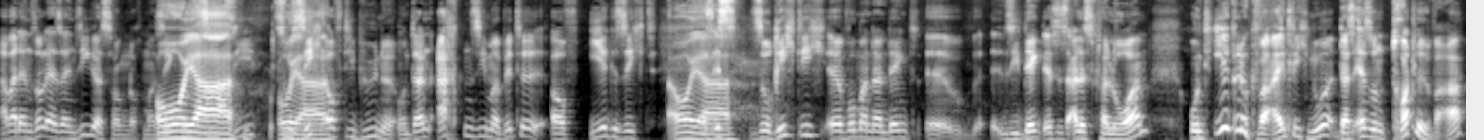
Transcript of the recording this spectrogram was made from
aber dann soll er seinen Siegersong nochmal singen. Oh ja. Sie zu Oh ja. sich auf die Bühne und dann achten Sie mal bitte auf ihr Gesicht. Oh ja. Das ist so richtig, äh, wo man dann denkt, äh, sie denkt, es ist alles verloren. Und ihr Glück war eigentlich nur, dass er so ein Trottel war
